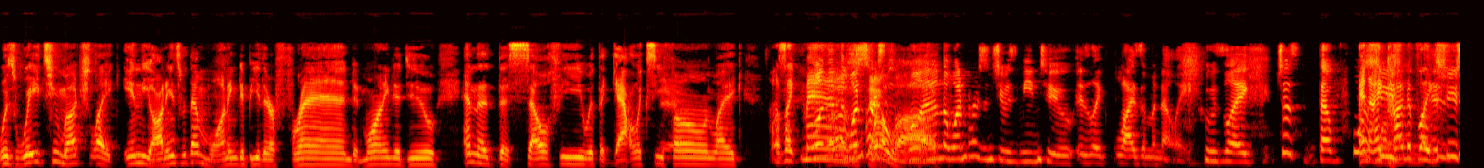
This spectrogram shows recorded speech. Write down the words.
was way too much like in the audience with them, wanting to be their friend and wanting to do and the the selfie with the Galaxy Yeah. phone. Like I was like, man, well, and then the one was person, sad. well, and then the one person she was mean to is like Liza Minnelli, who's like just that. Poor And I kind of like- She's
